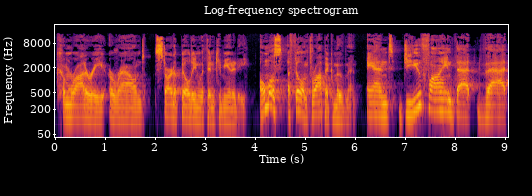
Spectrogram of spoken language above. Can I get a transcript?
camaraderie around startup building within community, almost a philanthropic movement. And do you find that that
